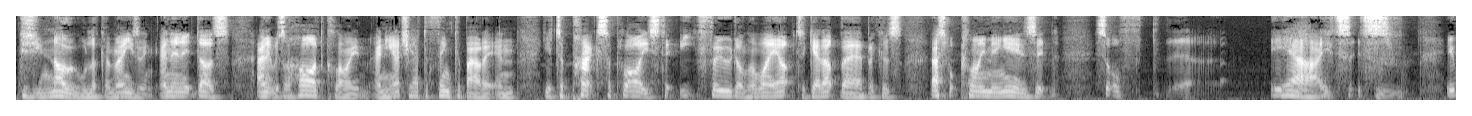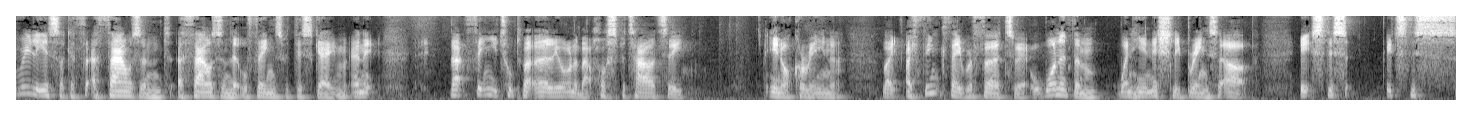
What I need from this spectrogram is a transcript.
because you know it will look amazing, and then it does. And it was a hard climb, and you actually had to think about it, and you had to pack supplies to eat food on the way up to get up there because that's what climbing is. It sort of Yeah, it's it's mm. it really is like a, a, thousand a thousand little things with this game, and it that thing you talked about earlier on about hospitality in Ocarina. Like I think they refer to it, or one of them when he initially brings it up. It's this it's this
